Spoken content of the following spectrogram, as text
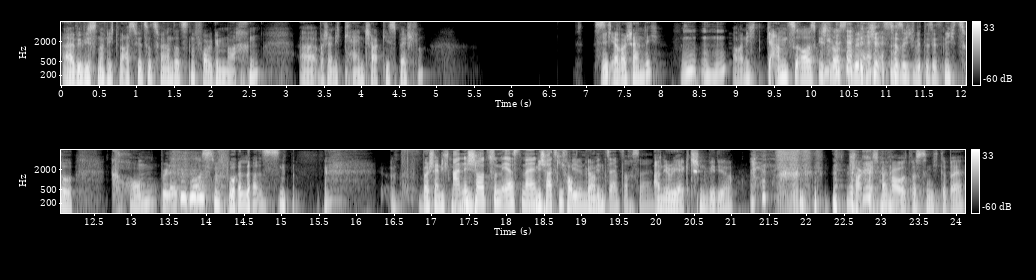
Äh, wir wissen noch nicht, was wir zur 200. Folge machen. Äh, wahrscheinlich kein Chucky-Special. Sehr Nicht? wahrscheinlich. Mhm, mhm. Aber nicht ganz ausgeschlossen würde ich jetzt, also ich würde das jetzt nicht so komplett außen vor lassen. Wahrscheinlich Anne nicht schaut zum ersten Mal einen Chucky-Film, wird es einfach sein. eine Reaction-Video. Chuckys Braut, warst du nicht dabei?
